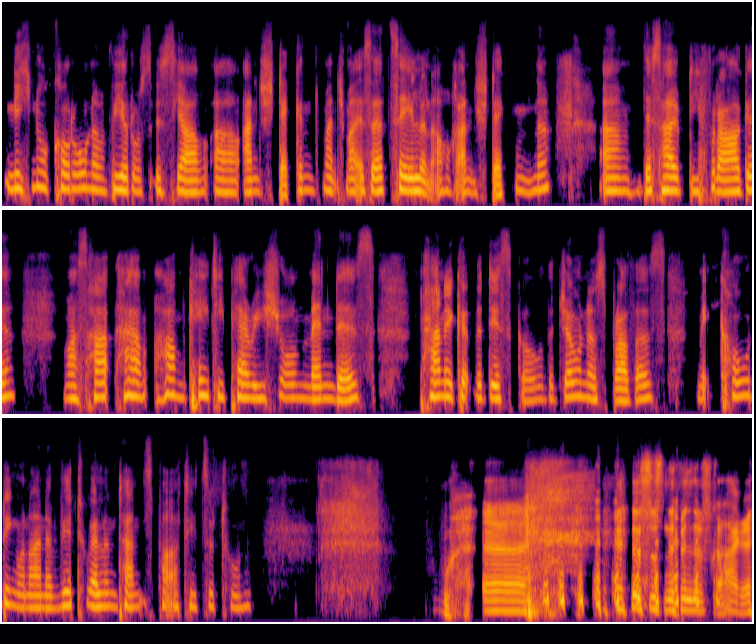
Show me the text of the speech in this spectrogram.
nicht nur Coronavirus ist ja äh, ansteckend, manchmal ist Erzählen auch ansteckend. Ne? Ähm, deshalb die Frage, was ha haben Katy Perry, Shawn Mendes, Panic at the Disco, The Jonas Brothers mit Coding und einer virtuellen Tanzparty zu tun? Uh, äh, das ist eine wilde Frage.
